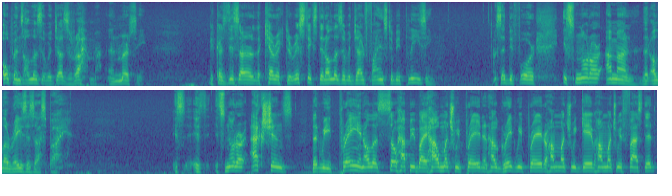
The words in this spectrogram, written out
opens Allah's rahmah and mercy because these are the characteristics that Allah finds to be pleasing. I said before, it's not our amal that Allah raises us by. It's, it's, it's not our actions that we pray and Allah's so happy by how much we prayed and how great we prayed or how much we gave, how much we fasted.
